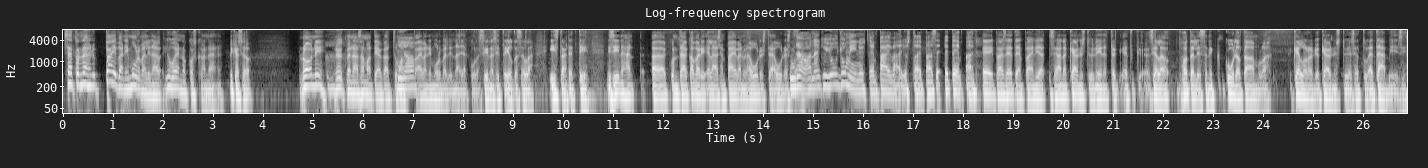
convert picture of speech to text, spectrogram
Sä et ole nähnyt päiväni murmelina. Joo, en ole koskaan nähnyt. Mikä se on? No niin, nyt mennään saman tien katsomaan Joo. päiväni murmelina ja kuule, siinä sitten iltasella istahdettiin. Niin siinähän, äh, kun tämä kaveri elää sen päivän yhä uudestaan ja uudestaan. Joo, hän näkyy ju, jumiin yhteen päivään, josta ei pääse eteenpäin. ei pääse eteenpäin ja se aina käynnistyy niin, että, että siellä hotellissa niin kuudelta aamulla kelloradio käynnistyy ja sieltä tulee tämä biisi.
